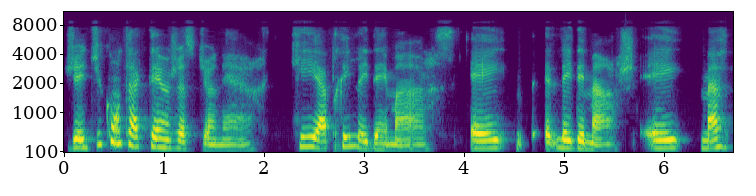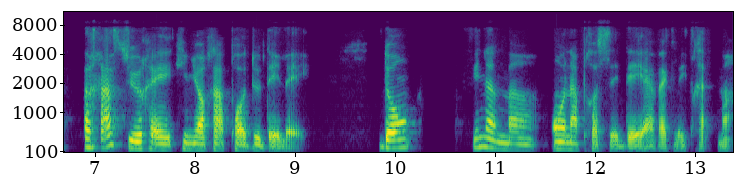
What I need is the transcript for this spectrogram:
J'ai dû contacter un gestionnaire qui a pris les démarches et les démarches et m'a rassuré qu'il n'y aura pas de délai. Donc, finalement, on a procédé avec les traitements.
